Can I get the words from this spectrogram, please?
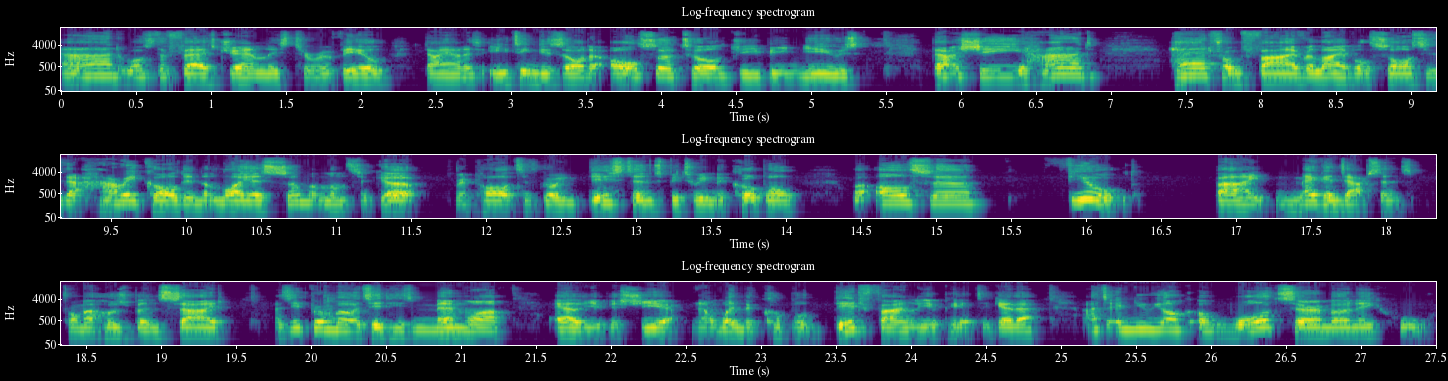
and was the first journalist to reveal Diana's eating disorder, also told GB News that she had heard from five reliable sources that Harry called in the lawyers some months ago. Reports of growing distance between the couple were also fueled by Meghan's absence from her husband's side as he promoted his memoir earlier this year. Now, when the couple did finally appear together at a New York award ceremony, whew,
